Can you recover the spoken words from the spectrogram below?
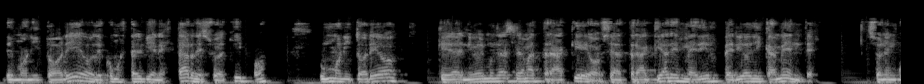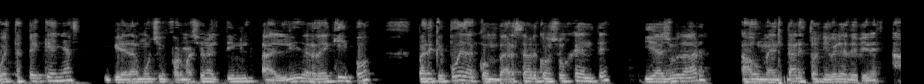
de monitoreo de cómo está el bienestar de su equipo, un monitoreo que a nivel mundial se llama traqueo, o sea, traquear es medir periódicamente. Son encuestas pequeñas y que le da mucha información al team, al líder de equipo, para que pueda conversar con su gente y ayudar aumentar estos niveles de bienestar.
